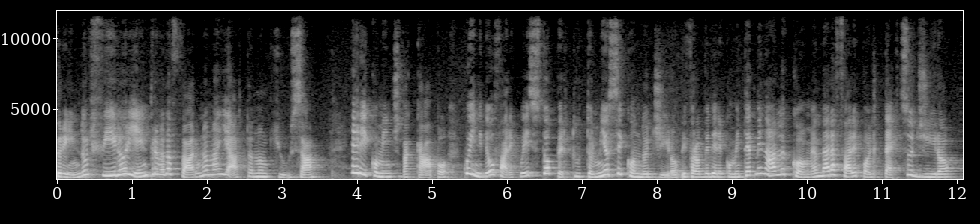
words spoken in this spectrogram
prendo il filo rientro e vado a fare una maglia alta non chiusa. E ricomincio da capo. Quindi devo fare questo per tutto il mio secondo giro. Vi farò vedere come terminarlo e come andare a fare poi il terzo giro.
